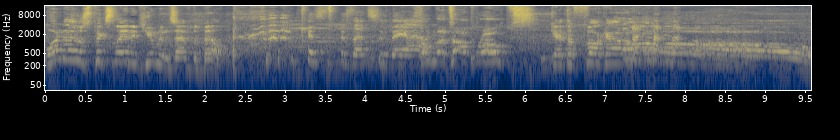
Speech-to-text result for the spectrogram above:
Why do those pixelated humans have the bell? Because that's who they have. From the top ropes. Get the fuck out! Oh!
